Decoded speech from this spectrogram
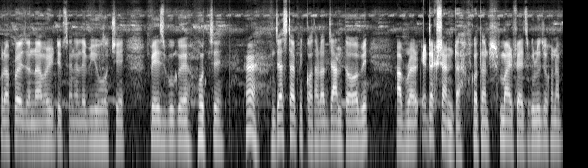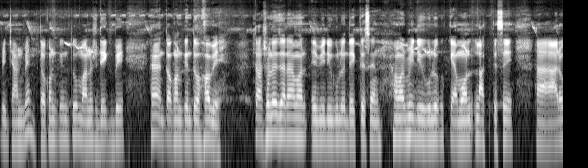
করা প্রয়োজন না। আমার ইউটিউব চ্যানেলে ভিউ হচ্ছে ফেসবুকে হচ্ছে হ্যাঁ? জাস্ট আপনি কথাটা জানতে হবে। আপনার অ্যাট্রাকশানটা কথার মায়ের ফ্যাচগুলো যখন আপনি জানবেন, তখন কিন্তু মানুষ দেখবে হ্যাঁ তখন কিন্তু হবে। তো আসলে যারা আমার এই ভিডিওগুলো দেখতেছেন, আমার ভিডিওগুলো কেমন লাগতেছে আরও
